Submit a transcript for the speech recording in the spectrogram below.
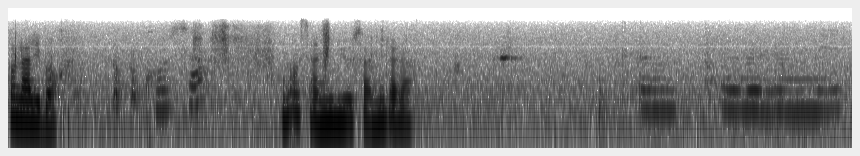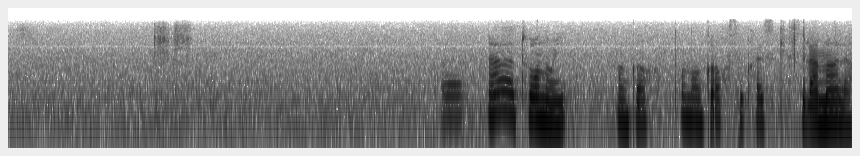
Sont là, les bords. Ça? Non, c'est un milieu, ça. Mets-la là. euh. Euh, Ah, tourne, oui. Encore. Tourne encore, c'est presque. C'est la main, là.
